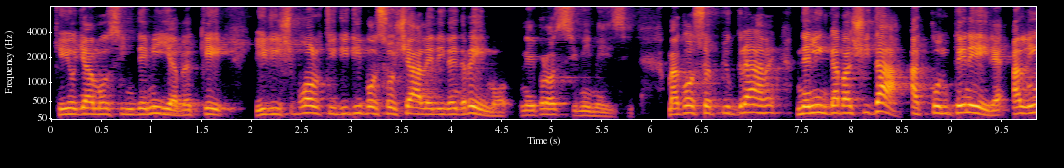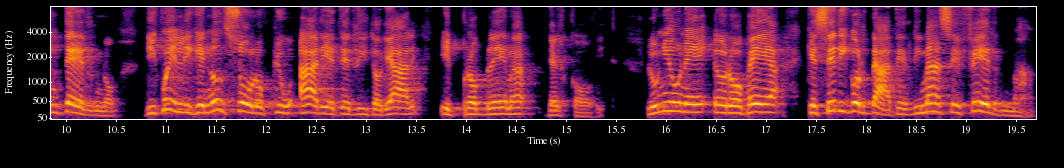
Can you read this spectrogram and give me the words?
che io chiamo sindemia perché i risvolti di tipo sociale li vedremo nei prossimi mesi, ma cosa più grave, nell'incapacità a contenere all'interno di quelli che non sono più aree territoriali il problema del Covid. L'Unione Europea che se ricordate rimase ferma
